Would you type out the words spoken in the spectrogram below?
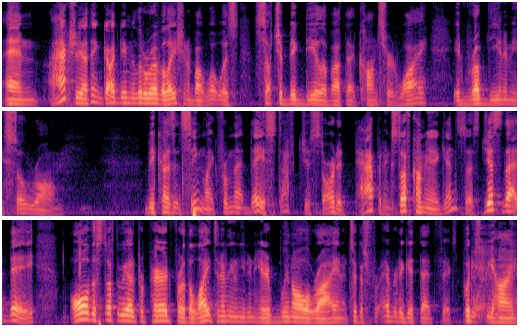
And actually, I think God gave me a little revelation about what was such a big deal about that concert, why it rubbed the enemy so wrong. Because it seemed like from that day, stuff just started happening, stuff coming against us. Just that day, all the stuff that we had prepared for the lights and everything we needed here went all awry, and it took us forever to get that fixed, put us behind,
